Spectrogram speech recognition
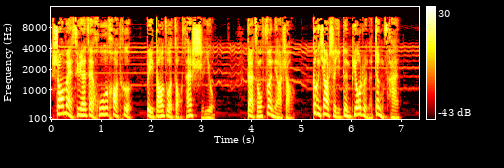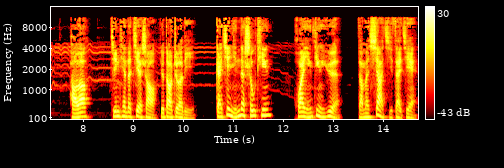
烧麦虽然在呼和浩特被当作早餐食用，但从分量上更像是一顿标准的正餐。好了。今天的介绍就到这里，感谢您的收听，欢迎订阅，咱们下集再见。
